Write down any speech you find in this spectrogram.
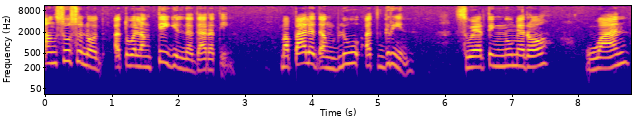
ang susunod at walang tigil na darating. Mapalad ang blue at green. Swerteng numero 1,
